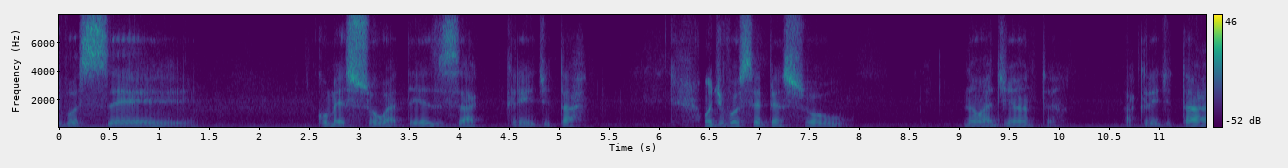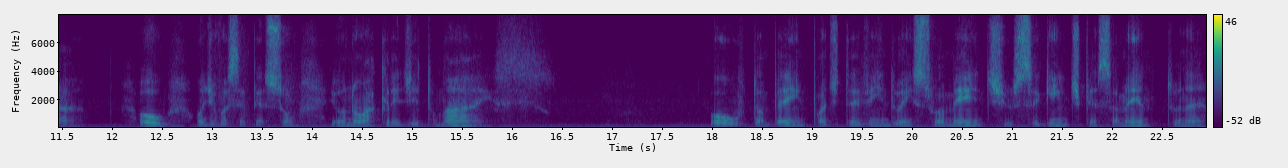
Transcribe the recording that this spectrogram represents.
você começou a desacreditar? Onde você pensou, não adianta acreditar, ou onde você pensou, eu não acredito mais. Ou também pode ter vindo em sua mente o seguinte pensamento, né?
